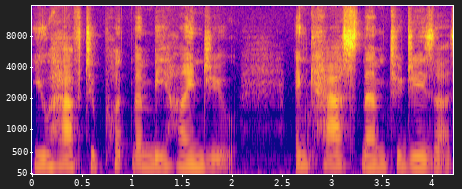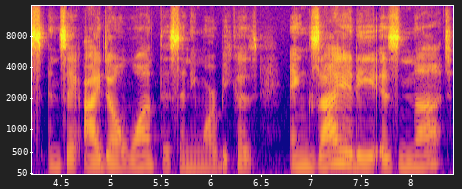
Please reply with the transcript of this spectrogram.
You have to put them behind you and cast them to Jesus and say, I don't want this anymore because anxiety is not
